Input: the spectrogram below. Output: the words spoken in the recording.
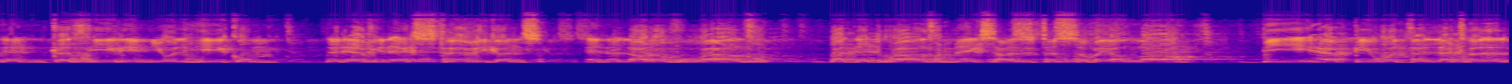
than كَثِيرٍ يُلْهِيكُمْ That having extravagance and a lot of wealth, but that wealth makes us disobey Allah. Be happy with the little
